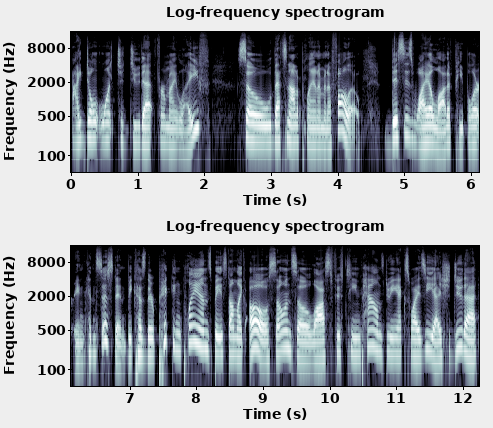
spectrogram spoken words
I don't want to do that for my life. So that's not a plan I'm going to follow. This is why a lot of people are inconsistent because they're picking plans based on, like, oh, so and so lost 15 pounds doing XYZ. I should do that.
